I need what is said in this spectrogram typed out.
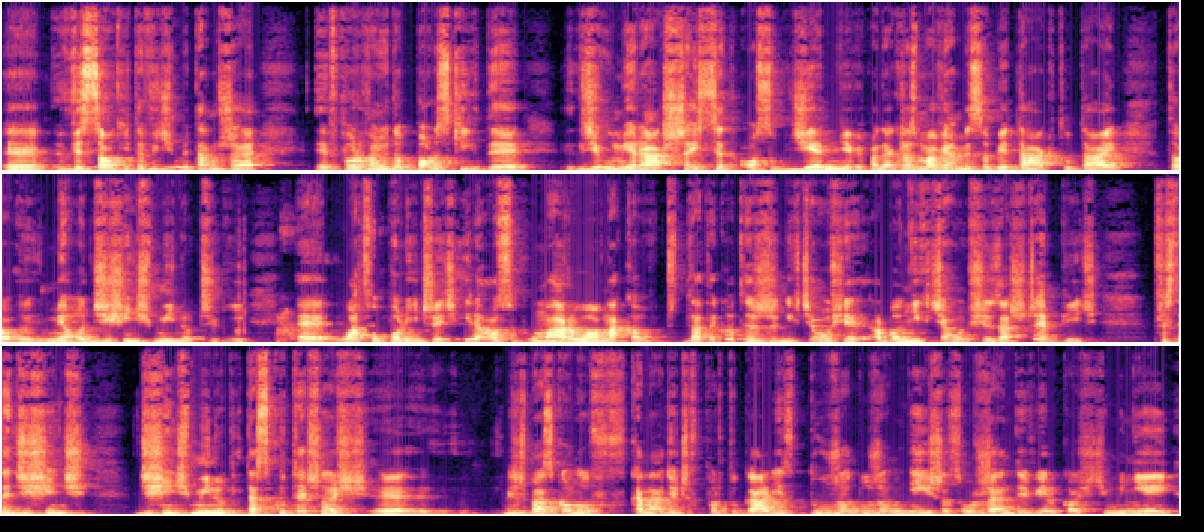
e, wysoki, to widzimy tam, że w porównaniu do Polski, gdy, gdzie umiera 600 osób dziennie, wie pan, jak rozmawiamy sobie tak tutaj, to miało 10 minut, czyli e, łatwo policzyć, ile osób umarło dlatego też, że nie chciało się albo nie chciało się zaszczepić przez te 10, 10 minut. I ta skuteczność, e, liczba zgonów w Kanadzie czy w Portugalii jest dużo, dużo mniejsza. Są rzędy wielkości mniej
